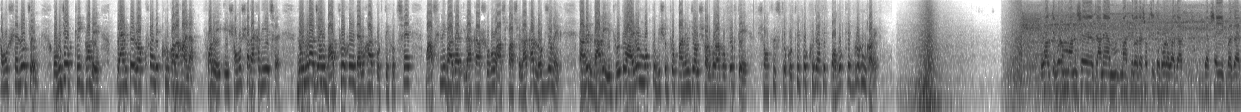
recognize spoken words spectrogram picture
সমস্যায় লোকজন। অভিযোগ ঠিকভাবে প্ল্যান্টের রক্ষণাবেক্ষণ করা হয় না। ফলে এই সমস্যা দেখা দিয়েছে। নোংরা জল বাধ্য হয়ে ব্যবহার করতে হচ্ছে। মাছলি বাজার এলাকা সহ আশপাশ এলাকার লোকজনের। তাদের দাবি, দ্রুত আয়রন মুক্ত বিশুদ্ধ পানীয় জল সরবরাহ করতে সংশ্লিষ্ট কর্তৃপক্ষ যাতে পদক্ষেপ গ্রহণ করে। ওয়ালতিপুরম মানুষে জানে মাছলি বাজার সবচেয়ে বড় বাজার, ব্যবসায়িক বাজার।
